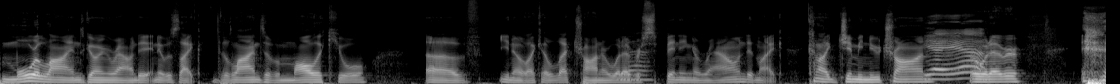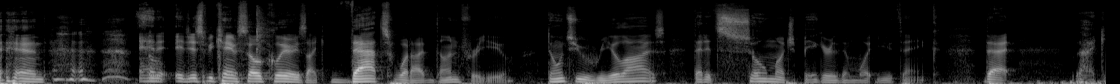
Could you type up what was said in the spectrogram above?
more lines going around it. And it was like the lines of a molecule of, you know, like an electron or whatever Yeah. spinning around and like kind of like Jimmy Neutron yeah, yeah. or whatever. and and it, it just became so clear. He's like, that's what I've done for you. Don't you realize that it's so much bigger than what you think? That, like,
